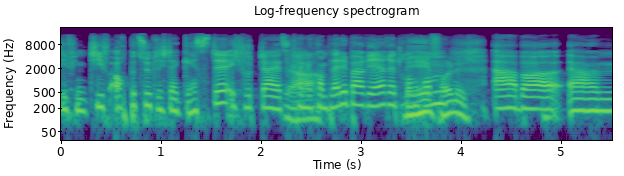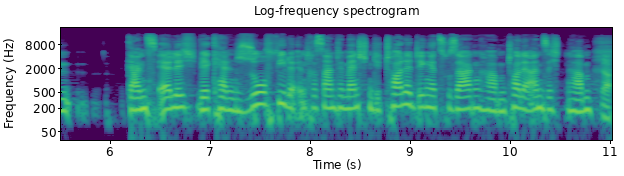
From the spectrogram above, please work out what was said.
definitiv auch bezüglich der Gäste. Ich würde da jetzt Ja. keine komplette Barriere drumherum. Nee, voll nicht. Aber ähm, ganz ehrlich, wir kennen so viele interessante Menschen, die tolle Dinge zu sagen haben, tolle Ansichten haben. Ja.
